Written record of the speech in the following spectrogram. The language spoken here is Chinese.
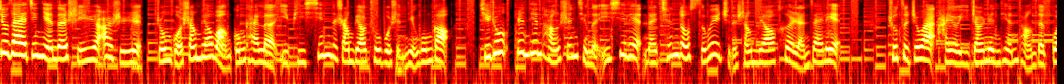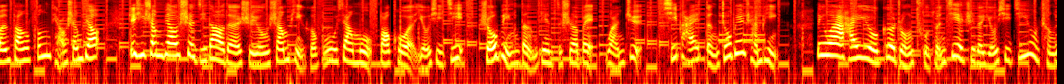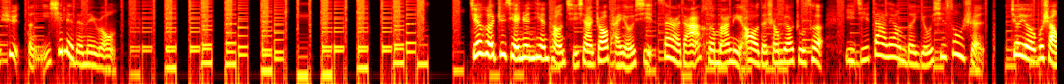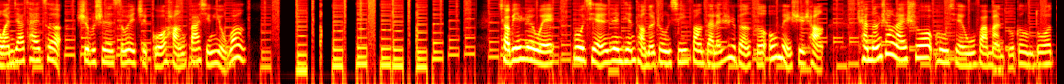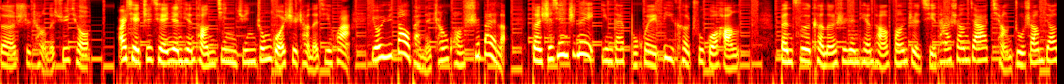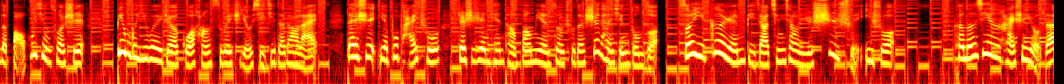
就在今年的十一月二十日，中国商标网公开了一批新的商标初步审定公告，其中任天堂申请的一系列 Nintendo Switch 的商标赫然在列。除此之外，还有一张任天堂的官方封条商标。这些商标涉及到的使用商品和服务项目，包括游戏机、手柄等电子设备、玩具、棋牌等周边产品。另外，还有各种储存介质的游戏机用程序等一系列的内容。结合之前任天堂旗下招牌游戏《塞尔达》和《马里奥》的商标注册，以及大量的游戏送审，就有不少玩家猜测，是不是 Switch 国行发行有望？小编认为，目前任天堂的重心放在了日本和欧美市场，产能上来说，目前无法满足更多的市场的需求。而且之前任天堂进军中国市场的计划，由于盗版的猖狂失败了，短时间之内应该不会立刻出国行。本次可能是任天堂防止其他商家抢注商标的保护性措施，并不意味着国行 Switch 游戏机的到来，但是也不排除这是任天堂方面做出的试探性动作。所以个人比较倾向于试水一说，可能性还是有的。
